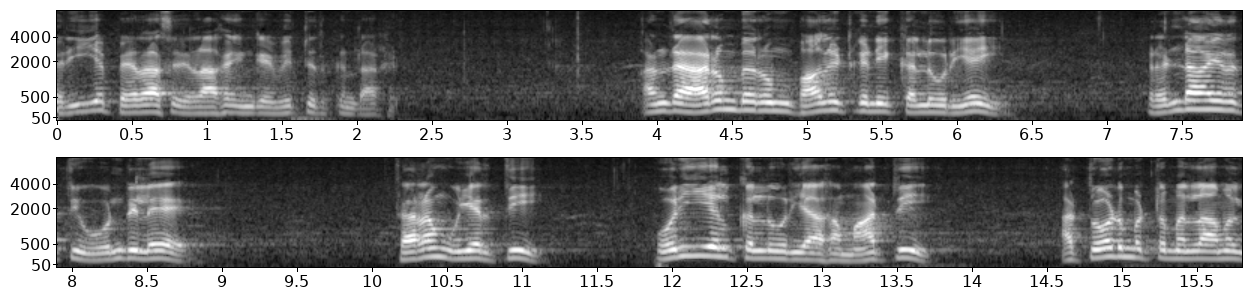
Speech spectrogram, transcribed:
பெரிய பேராசிரியர்களாக இங்கே வீற்றிருக்கின்றார்கள். அந்த அரும்பெரும் பாலிடெக்னிக் கல்லூரியை ரெண்டாயிரத்தி ஒன்றிலே தரம் உயர்த்தி பொறியியல் கல்லூரியாக மாற்றி அத்தோடு மட்டுமல்லாமல்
